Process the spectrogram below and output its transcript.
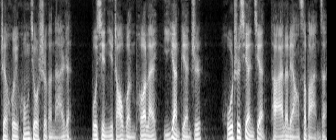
这慧空就是个男人，不信你找稳婆来一验便知。”胡知县见他挨了两次板子，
